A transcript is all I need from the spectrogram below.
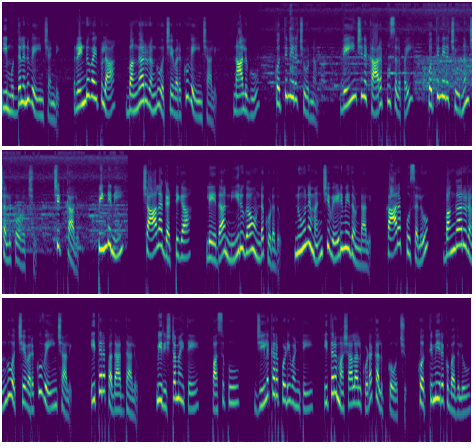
ఈ ముద్దలను వేయించండి. రెండు వైపులా బంగారు రంగు వచ్చే వరకు వేయించాలి. నాలుగు. కొత్తిమీర చూర్ణం. వేయించిన కారపూసలపై కొత్తిమీర చూర్ణం చల్లుకోవచ్చు. చిట్కాలు. పిండిని చాలా గట్టిగా లేదా నీరుగా ఉండకూడదు. నూనె మంచి వేడిమీద ఉండాలి. కారపూసలు బంగారు రంగు వచ్చేవరకు వేయించాలి. ఇతర పదార్థాలు. మీరిష్టమైతే పసుపు జీలకర్ర పొడి వంటి ఇతర మసాలాలు కూడా కలుపుకోవచ్చు. కొత్తిమీరకు బదులు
